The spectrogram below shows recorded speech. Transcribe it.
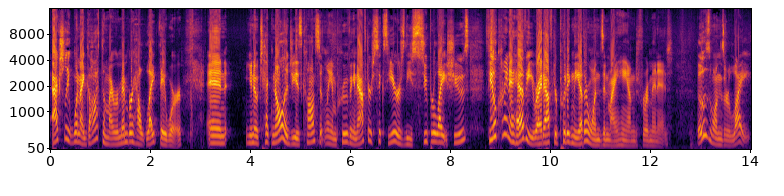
Actually, when I got them, I remember how light they were. And you know, technology is constantly improving and after 6 years, these super light shoes feel kind of heavy right after putting the other ones in my hand for a minute. Those ones are light.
